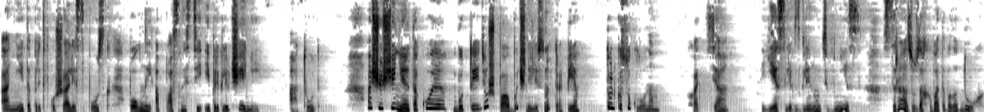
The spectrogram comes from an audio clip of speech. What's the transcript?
Они-то предвкушали спуск полный опасностей и приключений. А тут ощущение такое, будто идешь по обычной лесной тропе, только с уклоном. Хотя, если взглянуть вниз, сразу захватывало дух,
